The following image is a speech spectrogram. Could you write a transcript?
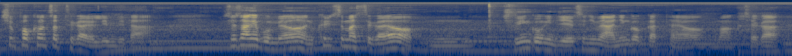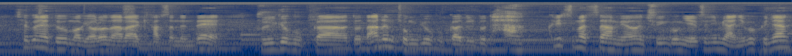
슈퍼 콘서트가 열립니다. 세상에 보면 크리스마스가요, 음, 주인공이 이제 예수님이 아닌 것 같아요. 막 제가 최근에도 막 여러 나라 이렇게 갔었는데 불교 국가 또 다른 종교 국가들도 다 크리스마스 하면 주인공이 예수님이 아니고 그냥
